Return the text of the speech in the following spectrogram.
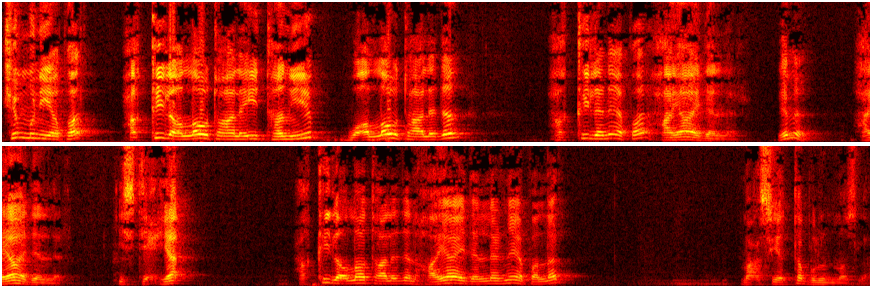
Kim bunu yapar? Hakkıyla Allahu Teala'yı tanıyıp ve Allahu Teala'dan hakkıyla ne yapar? Haya edenler. Değil mi? Haya edenler. İstihya. Hakkıyla allah Teala'dan haya edenler ne yaparlar? Masiyette bulunmazlar.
